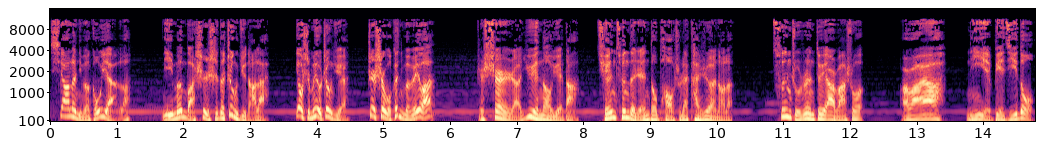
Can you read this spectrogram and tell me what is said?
瞎了你们狗眼了！你们把事实的证据拿来。”要是没有证据，这事儿我跟你们没完。这事儿啊，越闹越大，全村的人都跑出来看热闹了。村主任对二娃说：“二娃呀，你也别激动，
